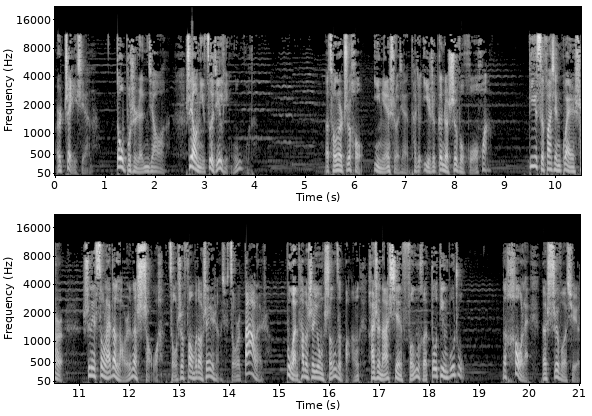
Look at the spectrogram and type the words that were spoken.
而这些呢，都不是人教的，是要你自己领悟的。那从那之后一年时间，他就一直跟着师傅火化。第一次发现怪事儿，是那送来的老人的手啊，总是放不到身上去，总是耷拉着，不管他们是用绳子绑，还是拿线缝合，都定不住。那后来，他师傅去了，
